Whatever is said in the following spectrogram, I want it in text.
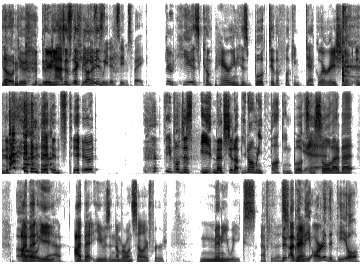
No, dude, dude, Dude, he's just of the a shit co- he's he's- tweeted seems fake. Dude, he is comparing his book to the fucking Declaration of Independence, dude. People just eating that shit up. You know how many fucking books Yeah. he sold, I bet? I bet Oh, he yeah. I bet he was a number one seller for many weeks after this. Dude, I mean, the art of the deal,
